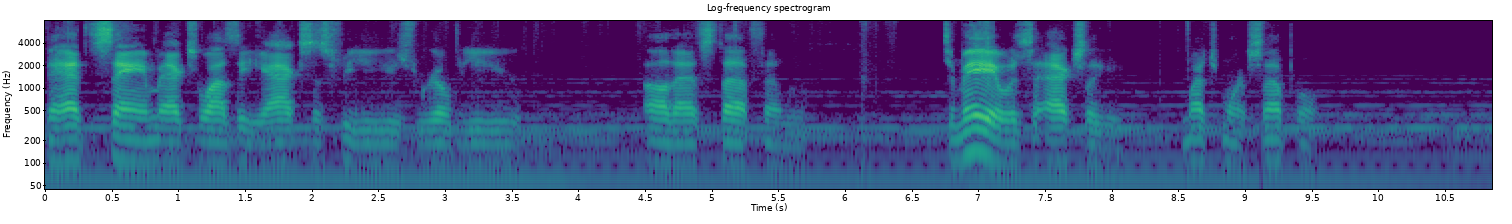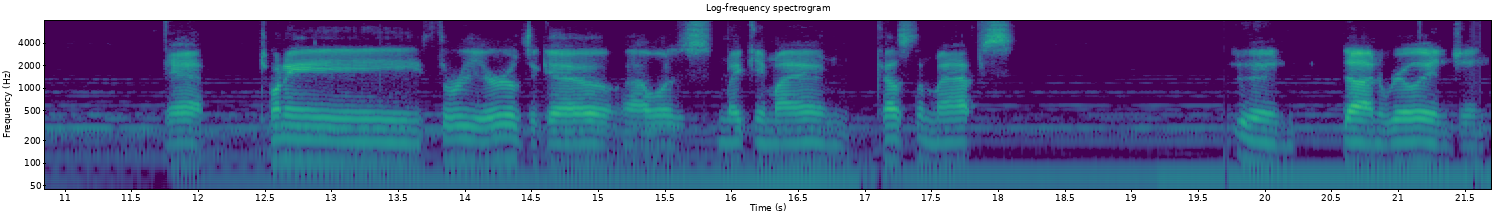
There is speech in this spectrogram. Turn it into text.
They had the same XYZ axis for you, use real view, all that stuff. And to me, it was actually much more simple. Yeah, 23 years ago, I was making my own custom maps in the Unreal Engine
